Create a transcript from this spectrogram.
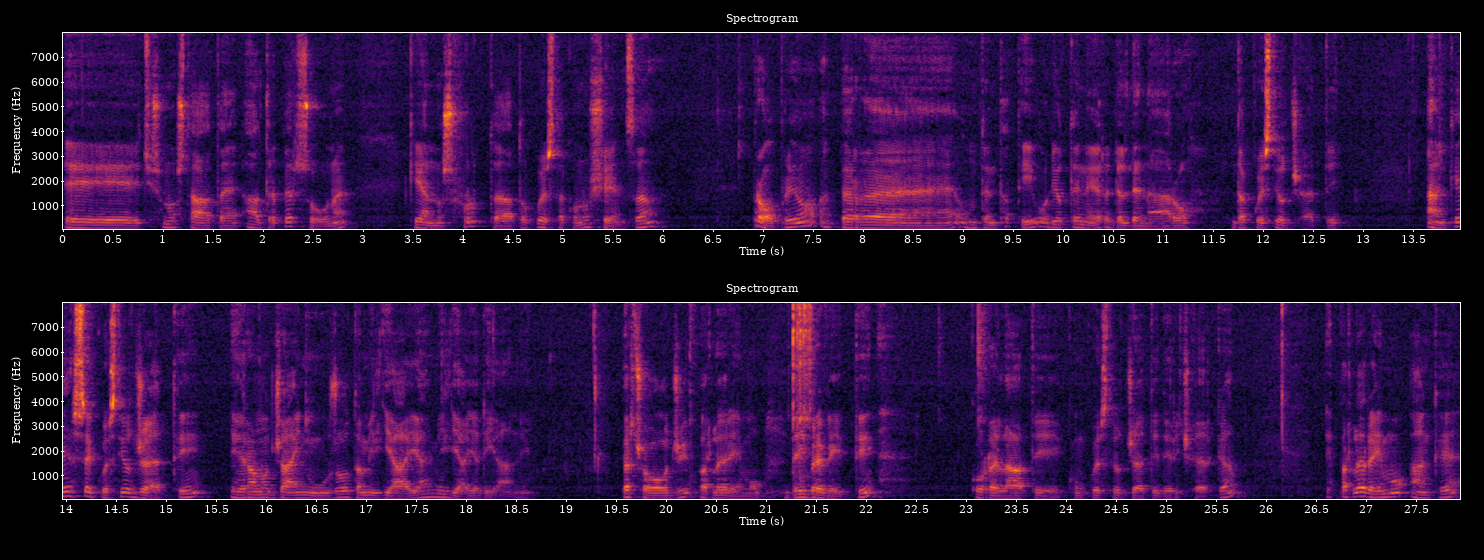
e ci sono state altre persone che hanno sfruttato questa conoscenza proprio per eh, un tentativo di ottenere del denaro da questi oggetti anche se questi oggetti erano già in uso da migliaia e migliaia di anni. Perciò oggi parleremo dei brevetti correlati con questi oggetti di ricerca e parleremo anche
